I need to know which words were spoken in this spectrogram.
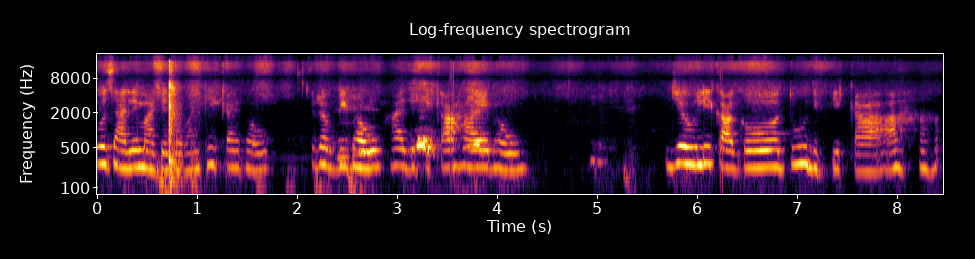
हो झाले माझे जेवण. ठीक आहे भाऊ. रवी भाऊ हाय दीपिका. हाय भाऊ. जेवली का ग? तू दीपिका?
